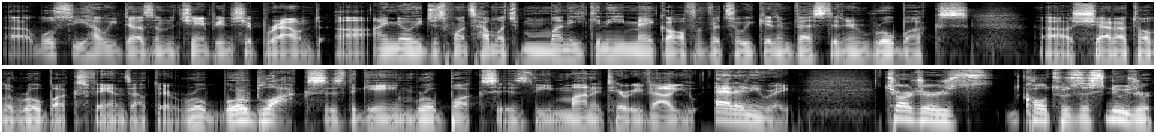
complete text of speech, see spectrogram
Uh, we'll see how he does in the championship round. Uh, I know he just wants how much money can he make off of it so he can invest it in Robux. Uh, shout out to all the Robux fans out there. Ro- Roblox is the game. Robux is the monetary value. At any rate, Chargers Colts was a snoozer,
